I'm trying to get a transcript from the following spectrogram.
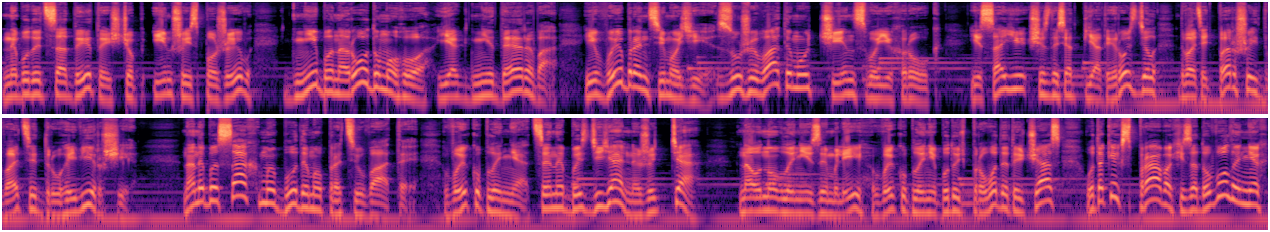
не будуть садити, щоб інший спожив. Дні бо народу мого, як дні дерева, і вибранці мої зуживатимуть чин своїх рук. Ісаї 65 розділ, 21-22 вірші. На небесах ми будемо працювати. Викуплення це не бездіяльне життя. На оновленій землі викуплені будуть проводити час у таких справах і задоволеннях,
